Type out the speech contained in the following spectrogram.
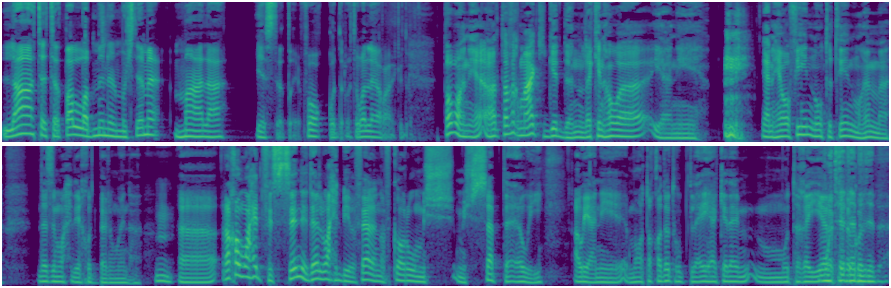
لا تتطلب من المجتمع ما لا يستطيع. فوق قدرته ولا إيه رأيك؟ طبعا أتفق معك جدا لكن هو يعني يعني هو في نقطتين مهمة. لازم واحد ياخد باله منها. مم. آه رقم واحد في السن ده الواحد بيبقى فعلا أفكاره مش مش ثابتة قوي أو يعني معتقداته بتلاقيها كده متغيرة متذبذبة.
